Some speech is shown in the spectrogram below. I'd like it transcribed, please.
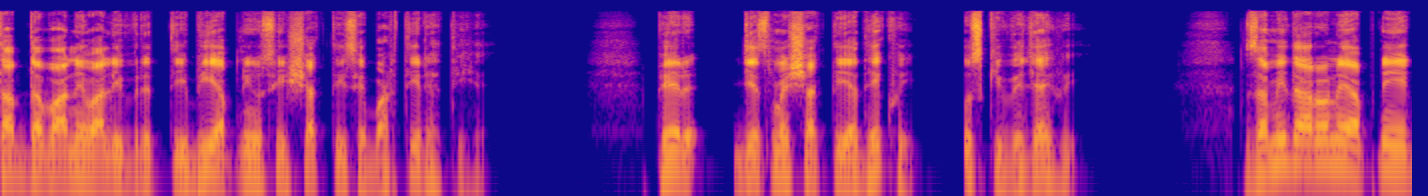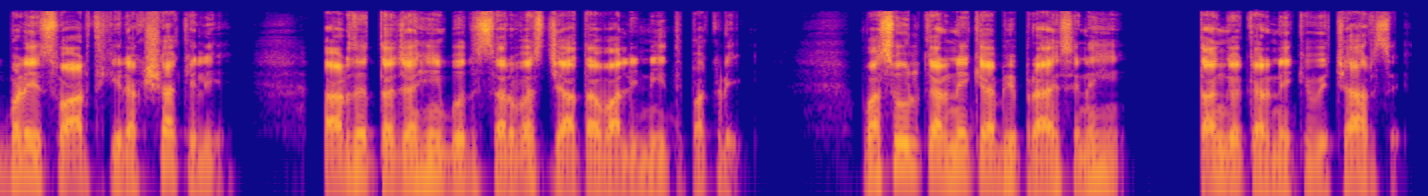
तब दबाने वाली वृत्ति भी अपनी उसी शक्ति से बढ़ती रहती है। फिर जिसमें शक्ति अधिक हुई, उसकी विजय हुई। जमींदारों ने अपनी एक बड़े स्वार्थ की रक्षा के लिए अर्ध तजही बुद्ध सर्वस जाता वाली नीति पकड़ी। वसूल करने के अभिप्राय से नहीं, तंग करने के विचार से।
